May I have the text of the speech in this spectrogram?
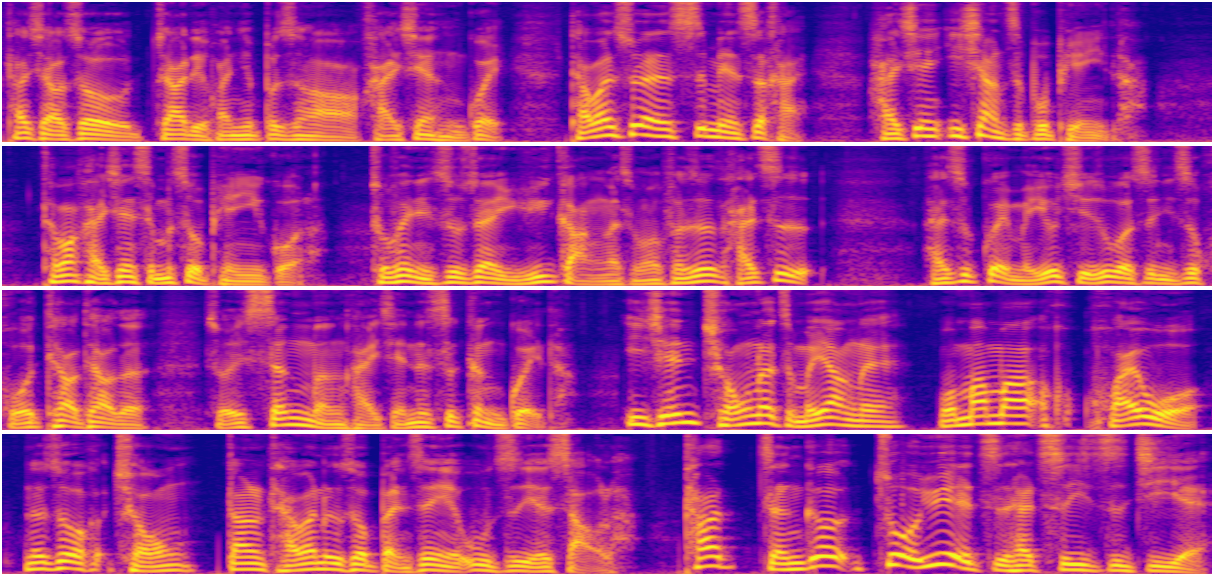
他小时候家里环境不是很好，海鲜很贵。台湾虽然四面是海，海鲜一向子不便宜的。台湾海鲜什么时候便宜过了？除非你住在渔港啊什么，反正还是还是贵嘛。尤其如果是你是活跳跳的所谓生猛海鲜，那是更贵的。以前穷了怎么样呢？我妈妈怀我那时候穷，当然台湾那个时候本身也物资也少了。她整个坐月子还吃一只鸡耶。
